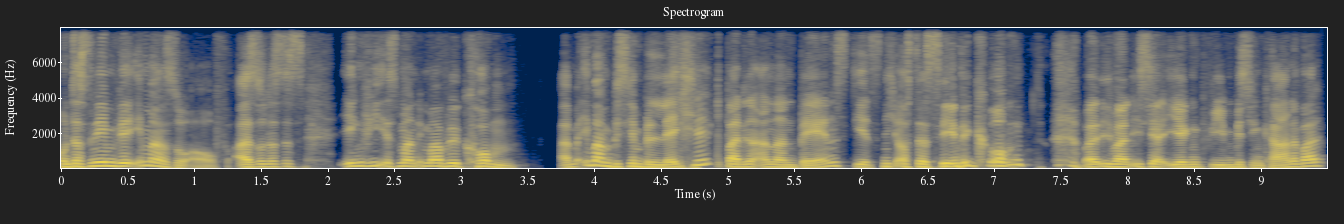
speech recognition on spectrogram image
Und das nehmen wir immer so auf. Also das ist, irgendwie ist man immer willkommen immer ein bisschen belächelt bei den anderen Bands, die jetzt nicht aus der Szene kommen, weil ich meine, ist ja irgendwie ein bisschen Karneval.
